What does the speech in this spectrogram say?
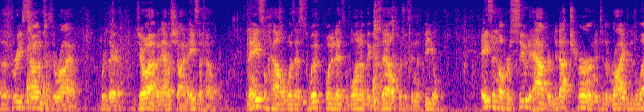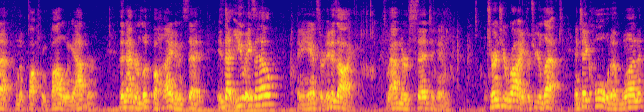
Now the three sons of Zariah were there, Joab and Abishai and Asahel. And Asahel was as swift-footed as one of the gazelles which was in the field. Asahel pursued Abner, did not turn to the right or to the left from, the, from following Abner. Then Abner looked behind him and said, Is that you, Asahel? And he answered, It is I. So Abner said to him, Turn to your right or to your left, and take hold of one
